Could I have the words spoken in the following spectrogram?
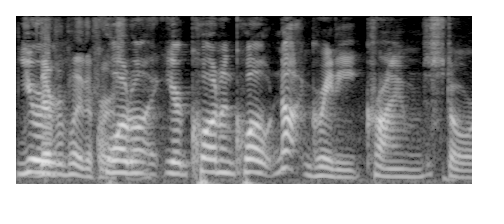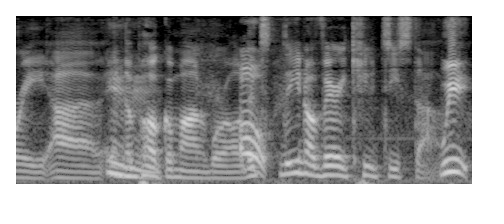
your Never played the first quote, one. Your quote unquote not gritty crime story uh, in the Pokemon world. Oh. It's you know very cutesy stuff. we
